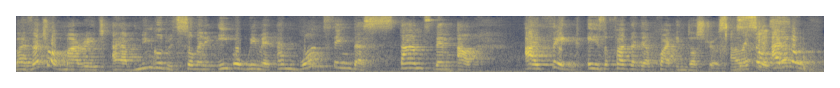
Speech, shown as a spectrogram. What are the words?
by virtue of marriage, I have mingled with so many Igbo women, and one thing that stands them out, I think, is the fact that they are quite industrious. And So restless. I don't know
